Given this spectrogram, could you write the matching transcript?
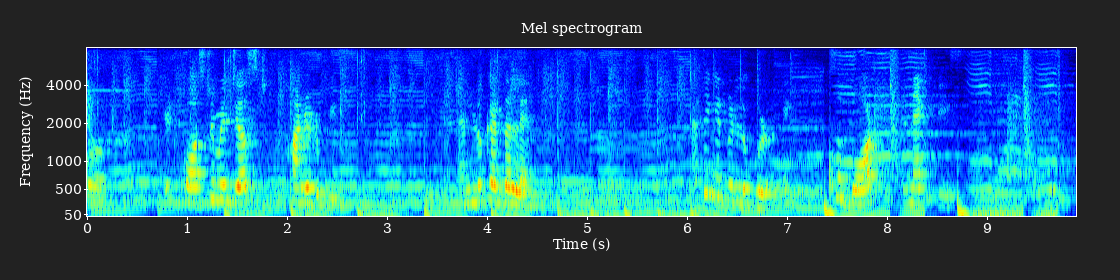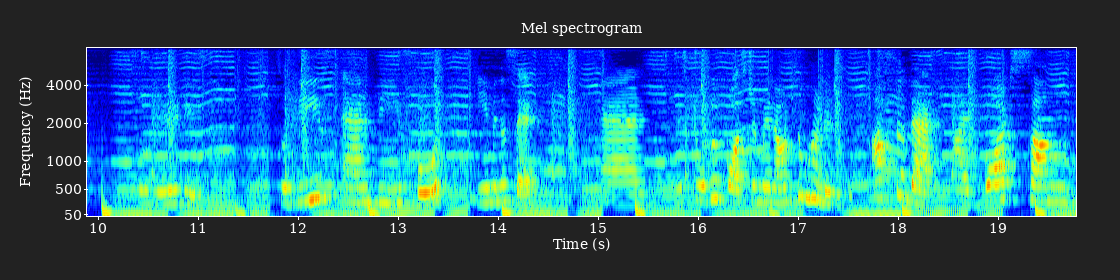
work. It costed me just 100 rupees. And look at the length think it will look good on me. So bought the neck piece. So here it is. So these and these both came in a set and this total costed me around 200 rupees. After that I bought some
